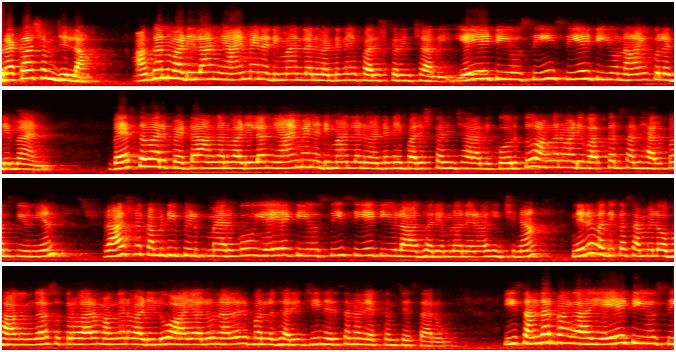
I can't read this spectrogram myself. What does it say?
ప్రకాశం జిల్లా. అంగన్వాడీల న్యాయమైన డిమాండ్లను వెంటనే పరిష్కరించాలి. ఏఐటియుసి సిఐటియు నాయకుల డిమాండ్. బేస్తవారిపేట అంగన్వాడీల న్యాయమైన డిమాండ్లను వెంటనే పరిష్కరించాలని కోరుతూ anganwadi workers and helpers union రాష్ట్ర కమిటీ పిలుపు మేరకు ఏఐటియుసి సిఐటియుల ఆధ్వర్యంలో నిర్వహించిన నిరవధిక సమ్మెలో భాగంగా శుక్రవారం అంగన్వాడీలు ఆయాలు నల్లరిబ్బన్లు ధరించి నిరసన వ్యక్తం చేశారు. ఈ సందర్భంగా ఏఐటియుసి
